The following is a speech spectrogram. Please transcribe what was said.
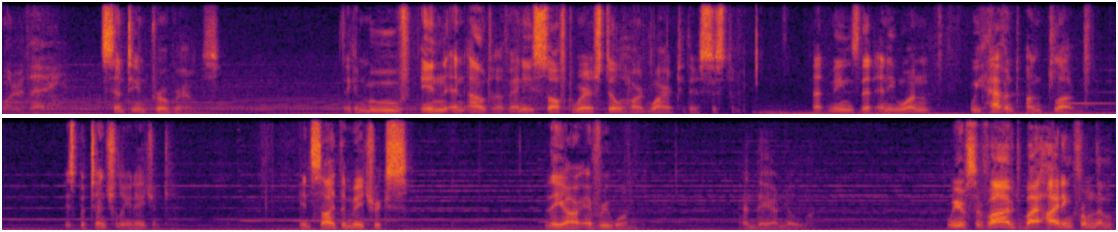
What are they? Sentient programs. They can move in and out of any software still hardwired to their system. That means that anyone we haven't unplugged is potentially an agent. Inside the Matrix, they are everyone, and they are no one. We have survived by hiding from them,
